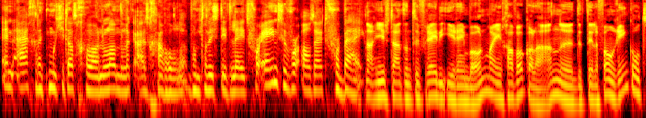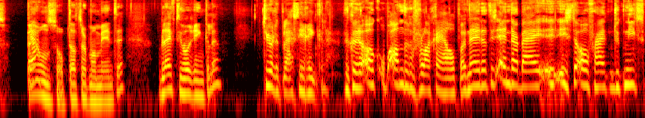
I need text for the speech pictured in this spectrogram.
En eigenlijk moet je dat gewoon landelijk uit gaan rollen. Want dan is dit leed voor eens en voor altijd voorbij. Nou, hier staat een tevreden Irene Boon. Maar je gaf ook al aan, uh, de telefoon rinkelt bij ja? ons op dat soort momenten. Blijft hij wel rinkelen? Tuurlijk blijft hij rinkelen. We kunnen ook op andere vlakken helpen. Nee, dat is, en daarbij is de overheid natuurlijk niet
